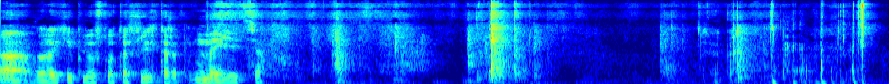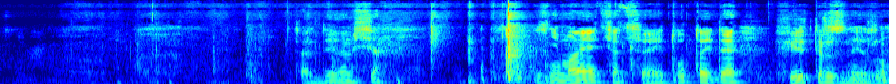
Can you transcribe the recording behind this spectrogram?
А, великий плюс тут фільтр миється. Так. Так, дивимося. Знімається це. І тут йде фільтр знизу.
